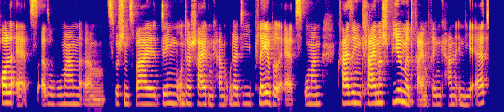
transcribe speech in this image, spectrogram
Poll-Ads, also wo man ähm, zwischen zwei Dingen unterscheiden kann, oder die Playable Ads, wo man quasi ein kleines Spiel mit reinbringen kann in die Ad,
